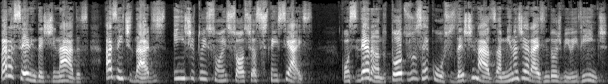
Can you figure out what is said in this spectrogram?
para serem destinadas às entidades e instituições socioassistenciais. Considerando todos os recursos destinados a Minas Gerais em 2020,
